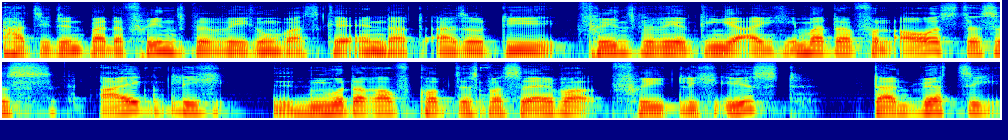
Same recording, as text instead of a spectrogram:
hat sich denn bei der Friedensbewegung was geändert? Also die Friedensbewegung ging ja eigentlich immer davon aus, dass es eigentlich nur darauf kommt, dass man selber friedlich ist dann wird, sich,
